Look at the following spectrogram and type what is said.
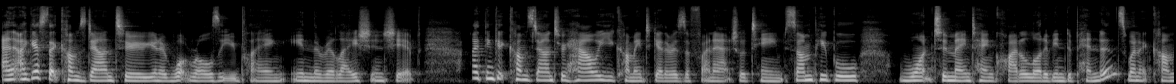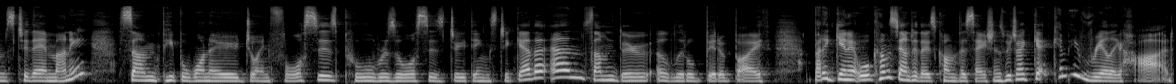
And I guess that comes down to, you know, what roles are you playing in the relationship? I think it comes down to how are you coming together as a financial team. Some people want to maintain quite a lot of independence when it comes to their money. Some people want to join forces, pool resources, do things together, and some do a little bit of both. But again, it all comes down to those conversations, which I get can be really hard.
